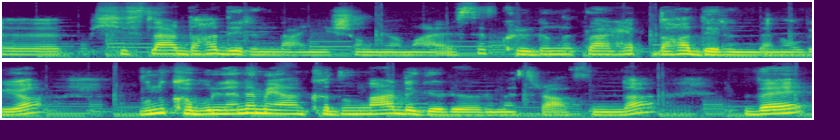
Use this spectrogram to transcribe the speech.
e, hisler daha derinden yaşanıyor maalesef. Kırgınlıklar hep daha derinden oluyor. Bunu kabullenemeyen kadınlar da görüyorum etrafımda. Ve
